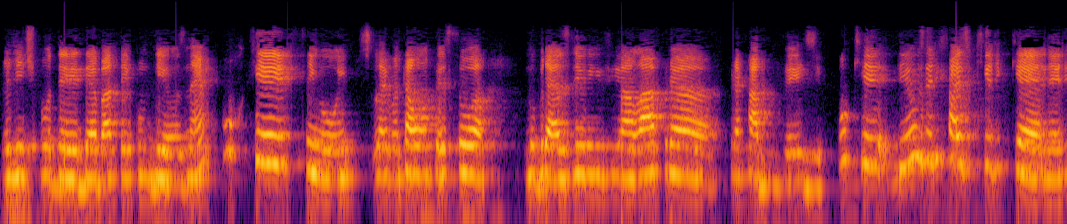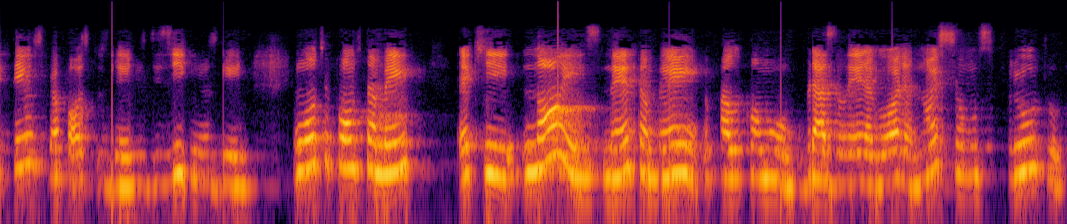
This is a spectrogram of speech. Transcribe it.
para a gente poder debater com Deus, né? Por que, Senhor, levantar uma pessoa no Brasil e enviar lá para Cabo Verde? Porque Deus ele faz o que ele quer, né? Ele tem os propósitos dele, os desígnios dele. Um outro ponto também é que nós, né, também, eu falo como brasileira agora, nós somos fruto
